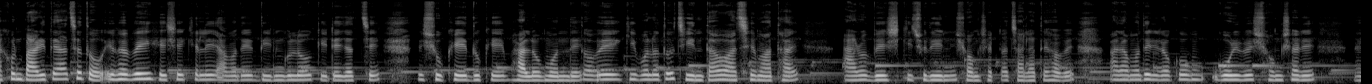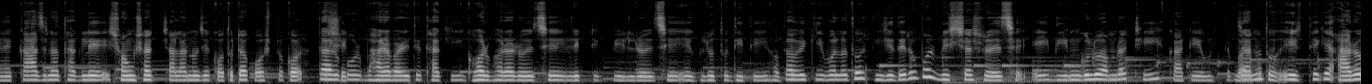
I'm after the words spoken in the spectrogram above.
এখন বাড়িতে আছে তো, এভাবেই হেসে খেলে আমাদের দিনগুলো কেটে যাচ্ছে, সুখে দুঃখে ভালো মন্দে। তবে কি বলতো, চিন্তাও আছে মাথায়। আরও বেশ কিছুদিন সংসারটা চালাতে হবে। আর আমাদের এরকম গরিবের সংসারে কাজ না থাকলে সংসার চালানো যে কতটা কষ্টকর তার উপর ভাড়া বাড়িতে থাকি ঘর ভাড়া রয়েছে ইলেকট্রিক বিল রয়েছে এগুলো তো দিতেই হবে। তবে কি বলতো নিজেদের উপর বিশ্বাস রয়েছে এই দিনগুলো আমরা ঠিক কাটিয়ে উঠতে পারব। জানো তো এর থেকে আরও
